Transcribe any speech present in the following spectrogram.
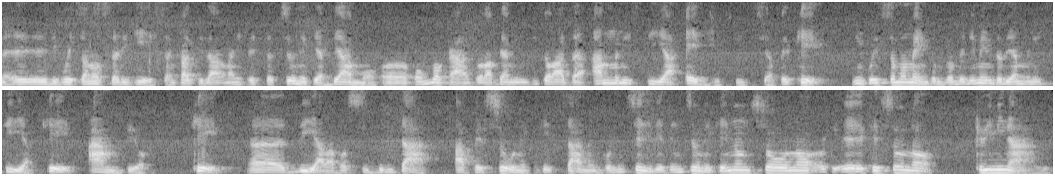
eh, di questa, nostra richiesta. Infatti la manifestazione che abbiamo eh, convocato l'abbiamo intitolata Amnistia e Giustizia, perché in questo momento un provvedimento di amnistia che ampio, che dia la possibilità a persone che stanno in condizioni di detenzione che non sono, eh, che sono criminali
